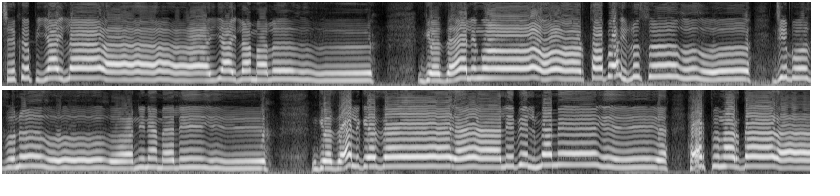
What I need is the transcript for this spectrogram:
Çıkıp yayla yaylamalı Güzelin orta boylusu Cibuzunu ninemeli. Güzel güzeli bilmemi Her pınardan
